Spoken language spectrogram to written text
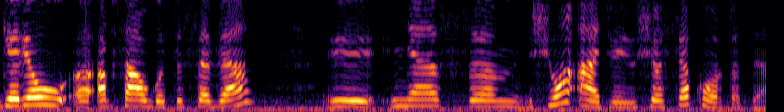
geriau apsaugoti save, nes šiuo atveju, šiuose kortose,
